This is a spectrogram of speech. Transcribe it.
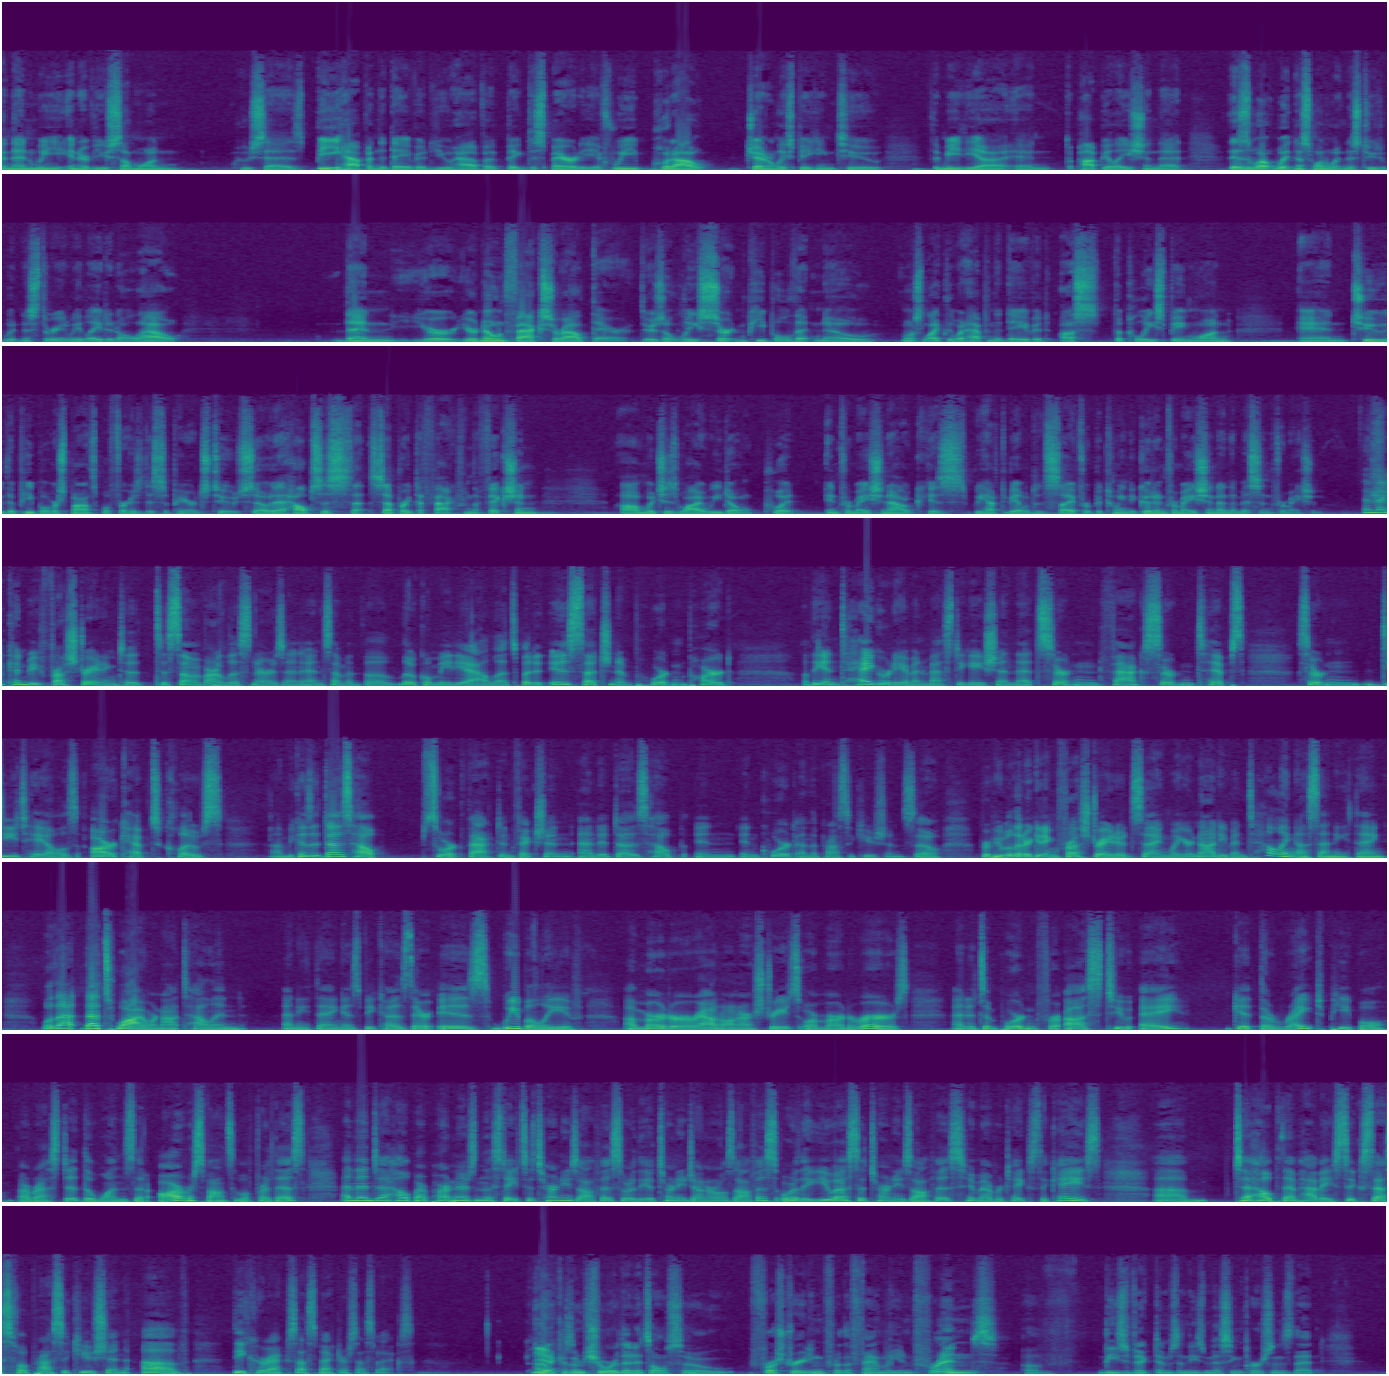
and then we interview someone who says B happened to David, you have a big disparity. If we put out, generally speaking, to the media and the population that this is what witness one, witness two, witness three, and we laid it all out then your your known facts are out there. There's only certain people that know most likely what happened to David. Us, the police, being one, and two, the people responsible for his disappearance too. So that helps us se- separate the fact from the fiction, um, which is why we don't put information out because we have to be able to decipher between the good information and the misinformation. And that can be frustrating to, to some of our listeners and, and some of the local media outlets, but it is such an important part the integrity of an investigation that certain facts, certain tips, certain details are kept close um, because it does help sort fact and fiction and it does help in, in court and the prosecution. So for people that are getting frustrated saying, well, you're not even telling us anything. Well, that, that's why we're not telling anything is because there is, we believe, a murderer out on our streets or murderers. And it's important for us to A, get the right people arrested, the ones that are responsible for this, and then to help our partners in the state's attorney's office or the attorney general's office or the U.S. attorney's office, whomever takes the case, um, to help them have a successful prosecution of the correct suspect or suspects. Yeah, because I'm sure that it's also frustrating for the family and friends of these victims and these missing persons that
